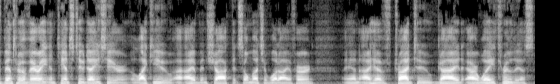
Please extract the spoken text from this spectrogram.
we've been through a very intense two days here. Like you, I, I have been shocked at so much of what I have heard and I have tried to guide our way through this.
